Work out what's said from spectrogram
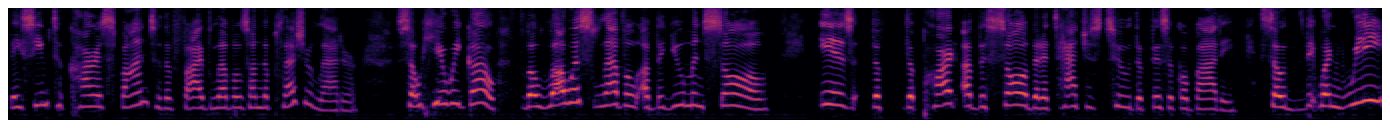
They seem to correspond to the five levels on the pleasure ladder. So here we go. The lowest level of the human soul is the, the part of the soul that attaches to the physical body. So th- when we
